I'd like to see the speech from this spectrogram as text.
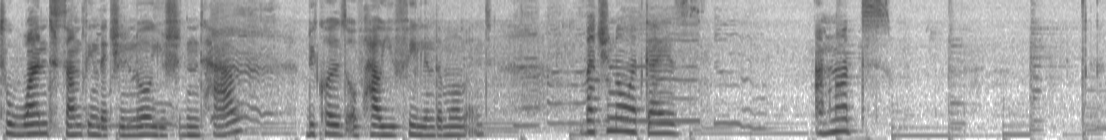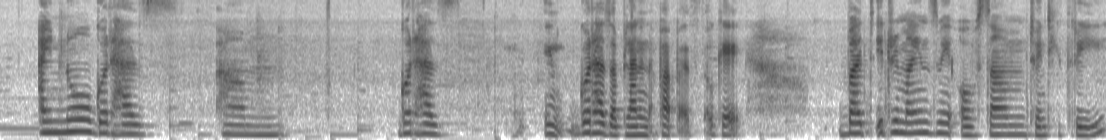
to want something that you know you shouldn't have because of how you feel in the moment. But you know what, guys? I'm not I know God has um, God has God has a plan and a purpose, okay? But it reminds me of Psalm 23,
